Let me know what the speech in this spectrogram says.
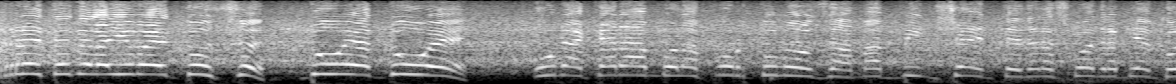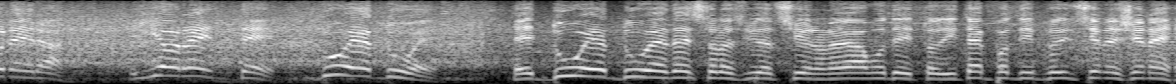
Rete della Juventus 2 a 2. Una carambola fortunosa ma vincente della squadra bianconera. Llorente 2 a 2 e 2 a 2 adesso la situazione, non avevamo detto di tempo a disposizione ce n'è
